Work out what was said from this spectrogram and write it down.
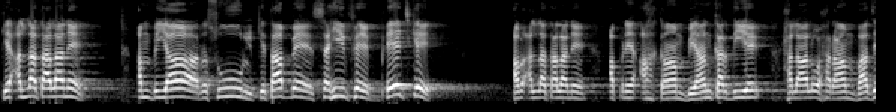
کہ اللہ تعالیٰ نے انبیاء، رسول کتابیں صحیفے بھیج کے اب اللہ تعالیٰ نے اپنے احکام بیان کر دیے، حلال و حرام واضح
